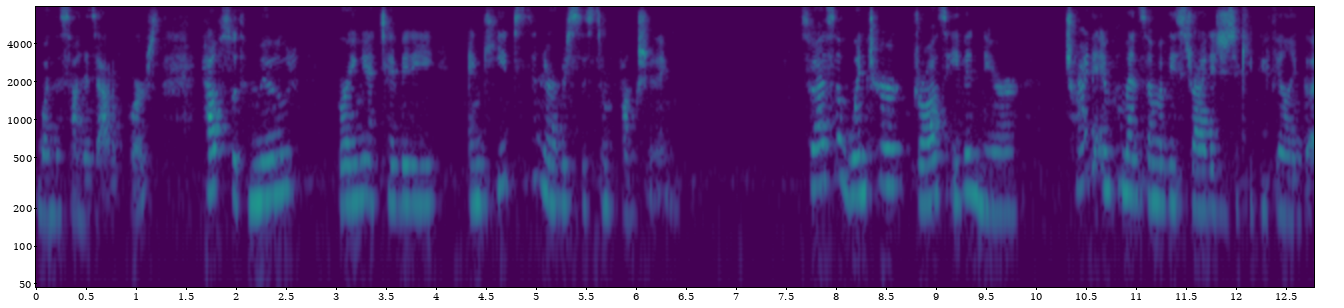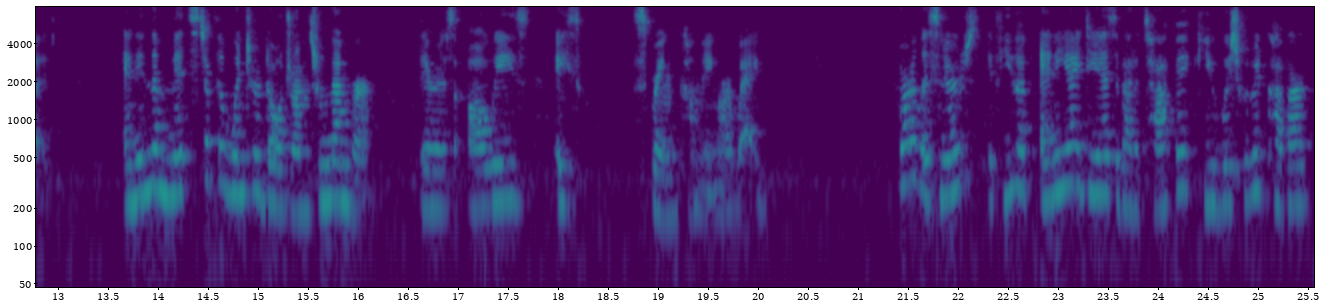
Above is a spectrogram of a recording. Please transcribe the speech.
when the sun is out, of course, helps with mood, brain activity, and keeps the nervous system functioning. So, as the winter draws even nearer, try to implement some of these strategies to keep you feeling good. And in the midst of the winter doldrums, remember there is always a spring coming our way. For our listeners, if you have any ideas about a topic you wish we would cover,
